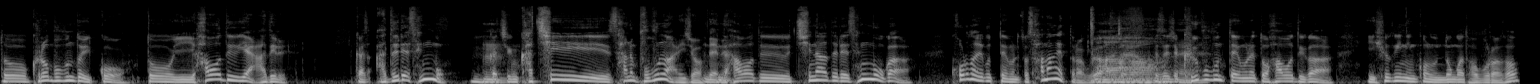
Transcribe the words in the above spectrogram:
또 그런 부분도 있고 또 이 하워드의 아들, 그러니까 아들의 생모, 그러니까 음. 지금 같이 사는 부부는 아니죠. 네네. 근데 하워드 친아들의 생모가 코로나19 때문에 또 사망했더라고요. 아, 맞아요. 그래서 이제 네. 그 부분 때문에 또 하워드가 이 흑인 인권 운동과 더불어서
